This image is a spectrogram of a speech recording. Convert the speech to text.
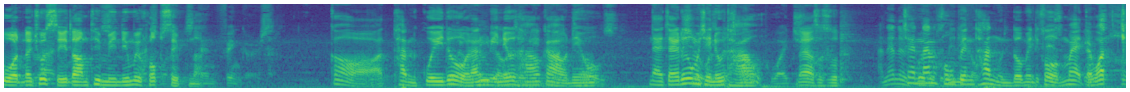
บวชในชุดสีดำที่มีนิ้วไม่ครบสิบนะก็ท่านกุยโดนั้นมีนิ้วเท้าเก้านิ้ว แน่ใจหรือว่าไม่ใช่นิ้วเท้า แน่สุดๆเช่นนั้นคงเป็นท่านโดเมนิโกแม่แต่ว่าแข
